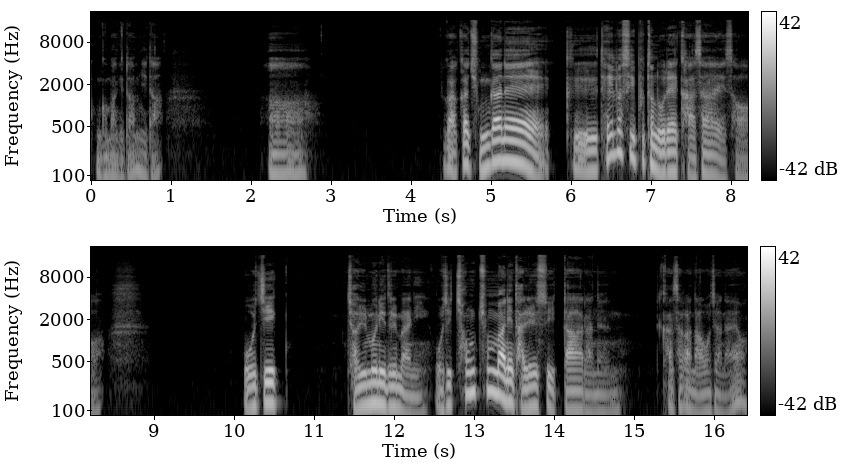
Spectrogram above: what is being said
궁금하기도 합니다. 어, 그리고 아까 중간에 그 테일러 스위프트 노래 가사에서 오직 젊은이들만이, 오직 청춘만이 달릴 수 있다라는 가사가 나오잖아요.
